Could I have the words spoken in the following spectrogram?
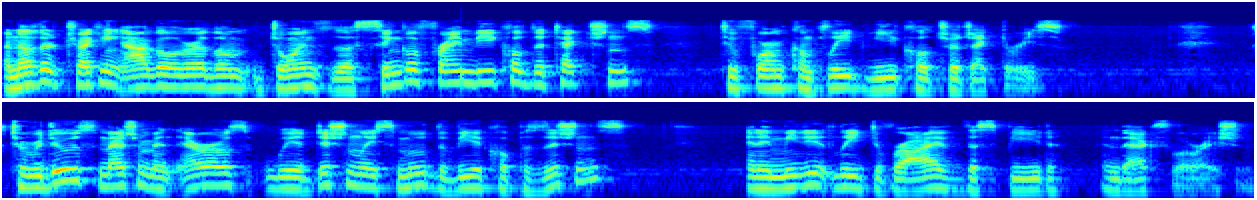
Another tracking algorithm joins the single frame vehicle detections to form complete vehicle trajectories. To reduce measurement errors, we additionally smooth the vehicle positions and immediately derive the speed and the acceleration.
